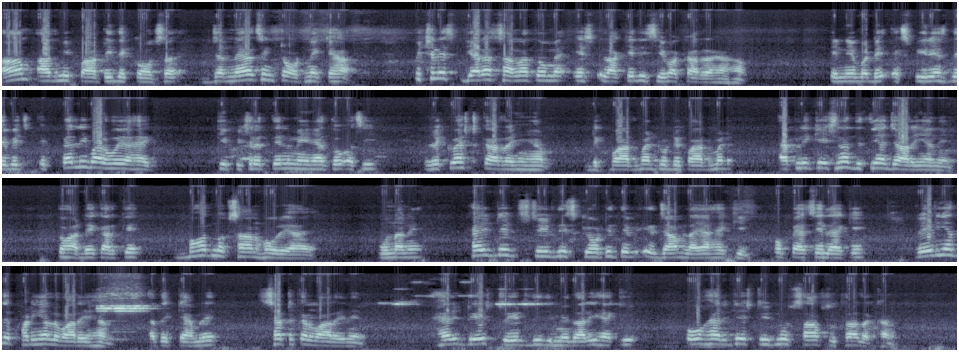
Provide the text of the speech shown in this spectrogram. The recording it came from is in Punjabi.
ਆਮ ਆਦਮੀ ਪਾਰਟੀ ਦੇ ਕੌਂਸਲਰ ਜਰਨੈਲ ਸਿੰਘ ਢੋਟ ਨੇ ਕਿਹਾ, ਪਿਛਲੇ 11 ਸਾਲਾਂ ਤੋਂ ਮੈਂ ਇਸ ਇਲਾਕੇ ਦੀ ਸੇਵਾ ਕਰ ਰਿਹਾ ਹਾਂ। ਇੰਨੇ ਵੱਡੇ ਐਕਸਪੀਰੀਅੰਸ ਦੇ ਵਿੱਚ ਇਹ ਪਹਿਲੀ ਵਾਰ ਹੋਇਆ ਹੈ ਕਿ ਪਿਛਲੇ 3 ਮਹੀਨਿਆਂ ਤੋਂ ਅਸੀਂ ਰਿਕੁਐਸਟ ਕਰ ਰਹੇ ਹਾਂ। ਡਿਪਾਰਟਮੈਂਟ ਟੂ ਡਿਪਾਰਟਮੈਂਟ ਐਪਲੀਕੇਸ਼ਨਾਂ ਦਿੱਤੀਆਂ ਜਾ ਰਹੀਆਂ ਨੇ। ਤੁਹਾਡੇ ਕਰਕੇ ਬਹੁਤ ਨੁਕਸਾਨ ਹੋ ਰਿਹਾ ਹੈ। ਉਹਨਾਂ ਨੇ ਹੈਰੀਟੇਜ ਸਟਰੀਟ ਦੀ ਸਿਕਿਉਰਿਟੀ ਤੇ ਵੀ ਇਲਜ਼ਾਮ ਲਾਇਆ ਹੈ ਕਿ ਉਹ ਪੈਸੇ ਲੈ ਕੇ ਰੇੜੀਆਂ ਤੇ ਫੜੀਆਂ ਲਵਾ ਰਹੇ ਹਨ। ਅਤੇ ਕੈਮਰੇ ਸੈੱਟ ਕਰਵਾ ਰਹੇ ਨੇ। ਹੈਰੀਟੇਜ ਸਟਰੀਟ ਦੀ ਜ਼ਿੰਮੇਵਾਰੀ ਹੈ ਕਿ ਉਹ ਹੈਰੀਟੇਜ ਸਟਰੀਟ ਨੂੰ ਸਾਫ਼ ਸੁਥਰਾ ਰੱਖਣ।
